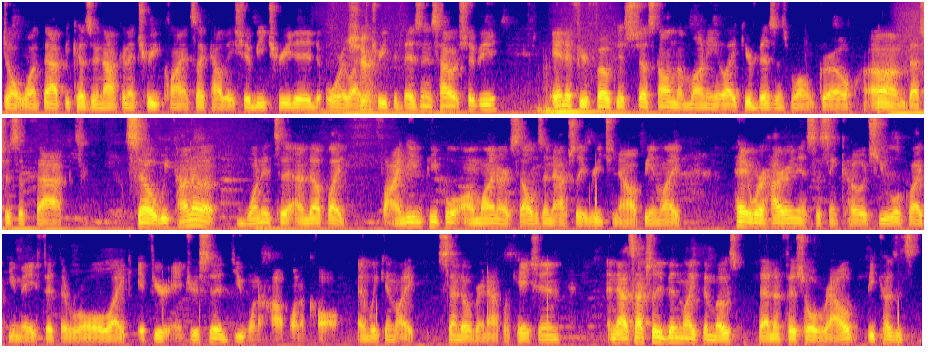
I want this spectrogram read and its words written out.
don't want that because they're not going to treat clients like how they should be treated or like sure. treat the business how it should be. And if you're focused just on the money like your business won't grow. Um, that's just a fact so we kind of wanted to end up like finding people online ourselves and actually reaching out, being like, hey, we're hiring an assistant coach. You look like you may fit the role. Like, if you're interested, do you want to hop on a call? And we can like send over an application. And that's actually been like the most beneficial route because it's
